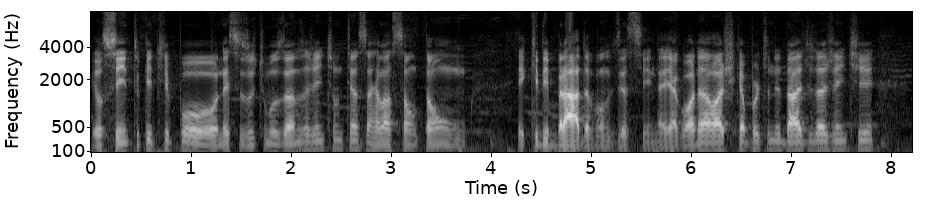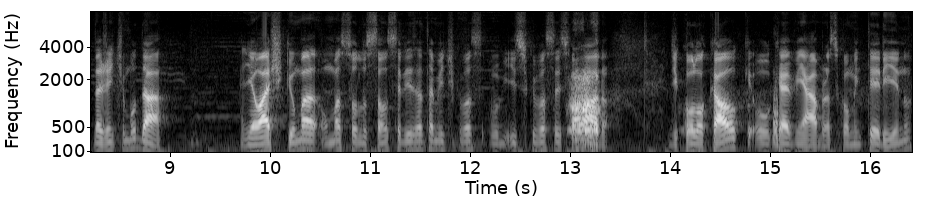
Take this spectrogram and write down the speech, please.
Eu sinto que, tipo, nesses últimos anos a gente não tem essa relação tão equilibrada, vamos dizer assim, né? E agora eu acho que é a oportunidade da gente, da gente mudar. E eu acho que uma, uma solução seria exatamente isso que vocês falaram. De colocar o, o Kevin Abrams como interino,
